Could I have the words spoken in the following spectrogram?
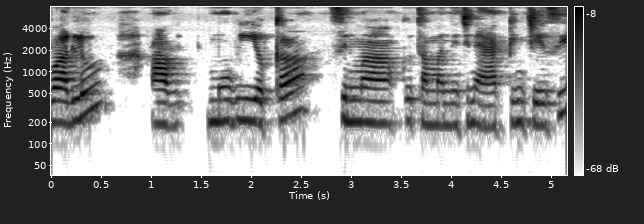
వాళ్ళు ఆ మూవీ యొక్క సినిమాకు సంబంధించిన యాక్టింగ్ చేసి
